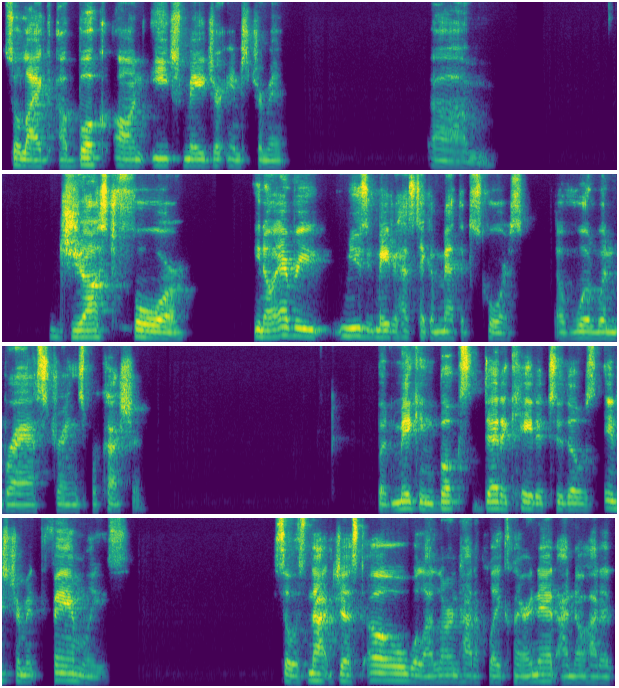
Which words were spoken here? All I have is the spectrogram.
So, like a book on each major instrument, um, just for, you know, every music major has to take a methods course of woodwind, brass, strings, percussion. But making books dedicated to those instrument families. So it's not just, oh, well, I learned how to play clarinet. I know how to,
